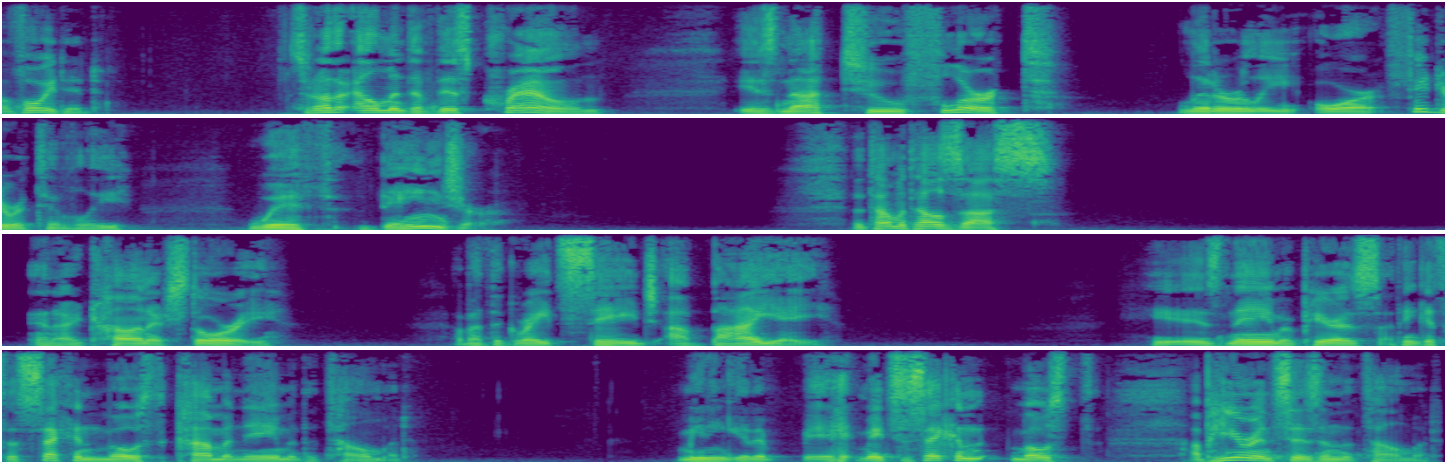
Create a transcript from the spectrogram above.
avoided. So another element of this crown is not to flirt literally or figuratively with danger. The Talmud tells us an iconic story about the great sage Abaye. His name appears, I think it's the second most common name in the Talmud, meaning it, it makes the second most appearances in the Talmud.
